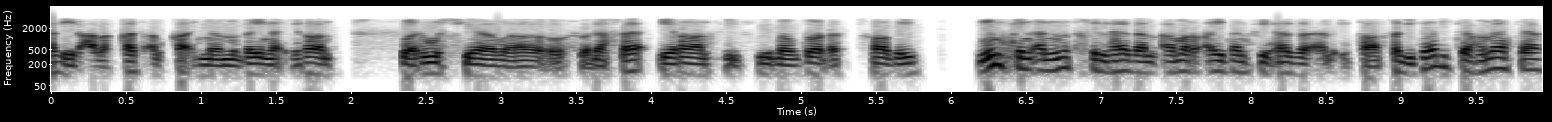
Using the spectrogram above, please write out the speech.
هذه العلاقات القائمة ما بين إيران وروسيا وحلفاء إيران في في موضوع الاقتصادي يمكن أن ندخل هذا الأمر أيضا في هذا الإطار. فلذلك هناك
